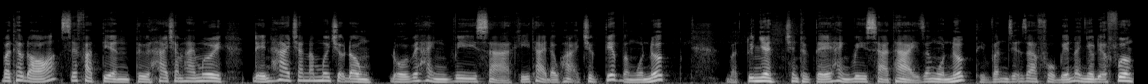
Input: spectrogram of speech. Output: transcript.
và theo đó sẽ phạt tiền từ 220 đến 250 triệu đồng đối với hành vi xả khí thải độc hại trực tiếp vào nguồn nước. Và tuy nhiên, trên thực tế hành vi xả thải ra nguồn nước thì vẫn diễn ra phổ biến ở nhiều địa phương.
